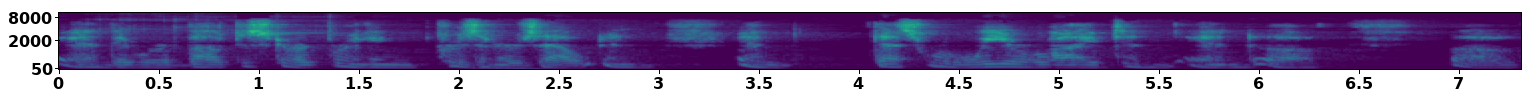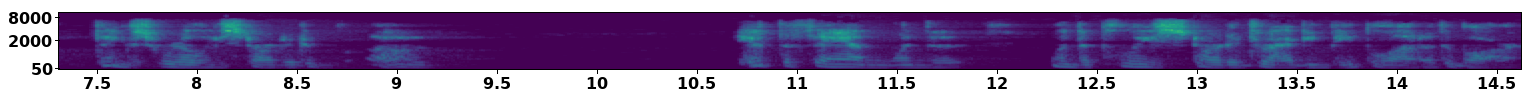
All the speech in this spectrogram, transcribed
and they were about to start bringing prisoners out, and and that's where we arrived, and and uh, things really started to uh, hit the fan when the when the police started dragging people out of the bar.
